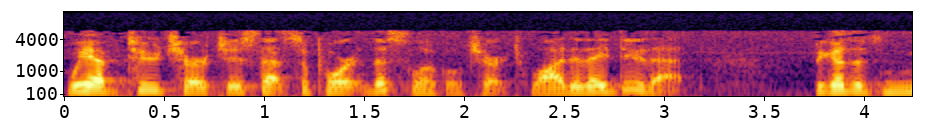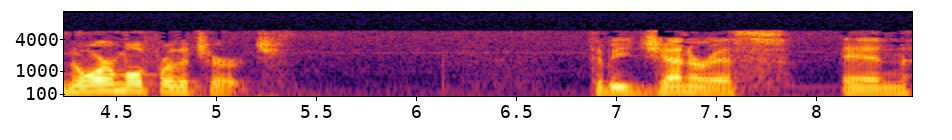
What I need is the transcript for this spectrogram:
We have two churches that support this local church. Why do they do that? Because it's normal for the church to be generous in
